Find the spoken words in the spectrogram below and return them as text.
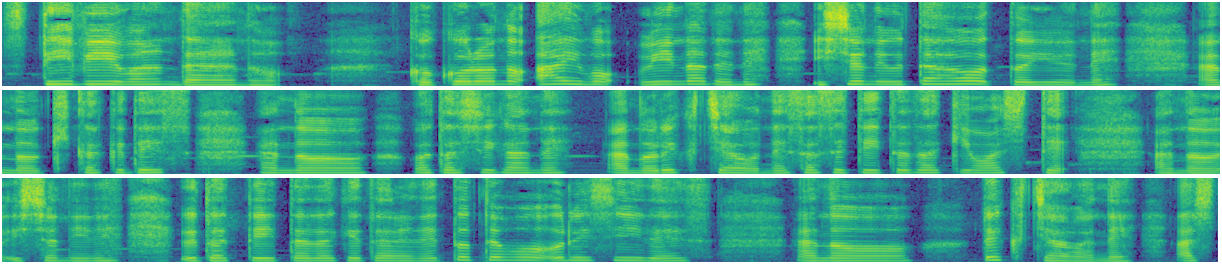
スティービー・ワンダーの心の愛をみんなでね、一緒に歌おうというね、あの企画です。あの、私がね、あの、レクチャーをね、させていただきまして、あの、一緒にね、歌っていただけたらね、とても嬉しいです。あの、レクチャーはね、明日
